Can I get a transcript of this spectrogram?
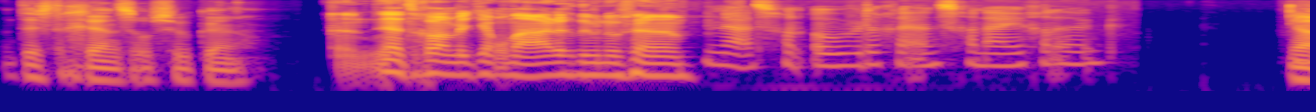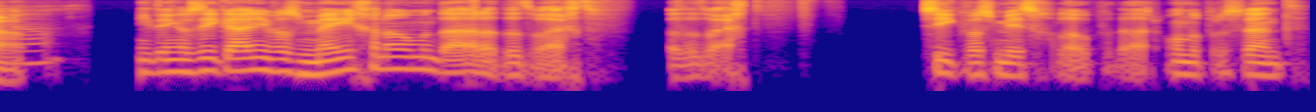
Het is de grens opzoeken. Net gewoon een beetje onaardig doen of zo. Ja, het is gewoon over de grens gaan eigenlijk. Ja. Ik denk als die guy niet was meegenomen daar, dat het wel echt, dat het wel echt ziek was misgelopen daar. 100%.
